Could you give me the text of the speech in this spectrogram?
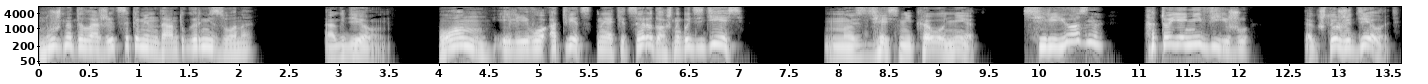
«Нужно доложиться коменданту гарнизона». «А где он?» «Он или его ответственные офицеры должны быть здесь». Но здесь никого нет. Серьезно? А то я не вижу. Так что же делать?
